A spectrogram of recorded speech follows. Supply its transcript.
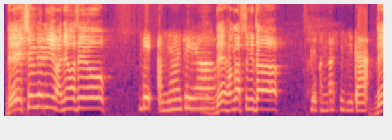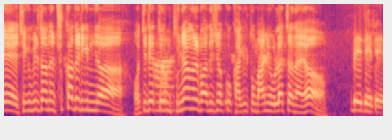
네, 시청자님 안녕하세요. 네, 안녕하세요. 네, 네, 반갑습니다. 반갑습니다. 네, 지금 일단은 축하드립니다. 어찌됐든 아. 분양을 받으셨고 가격도 많이 올랐잖아요. 네네네네.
